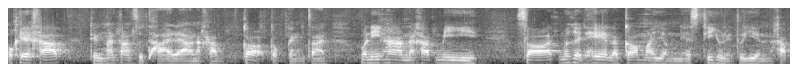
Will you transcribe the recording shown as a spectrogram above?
โอเคครับ ถึงขั้นตอนสุดท้ายแล้วนะครับ ก็ตกแต่งจานวันนี้อาร์มนะครับ มีซอสมะเขือเทศแล้วก็มายองเนสที่อยู่ในตู้เย็นนะครับ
